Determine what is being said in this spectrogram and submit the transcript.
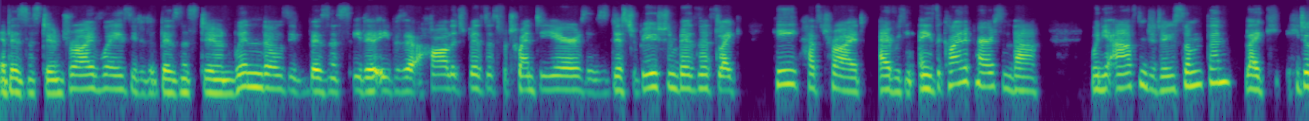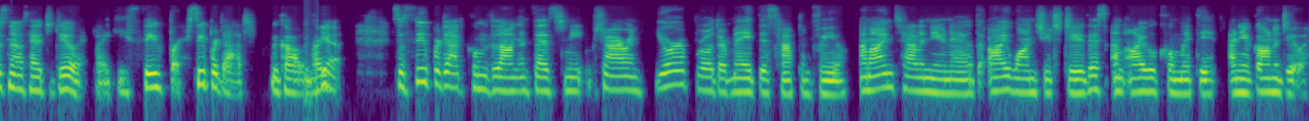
a business doing driveways. He did a business doing windows. He did business. He did he was a haulage business for 20 years. He was a distribution business. Like he has tried everything. And he's the kind of person that when you ask him to do something, like he just knows how to do it. Like he's super, super dad, we call him, right? Yeah. So super dad comes along and says to me, Sharon, your brother made this happen for you. And I'm telling you now that I want you to do this and I will come with you and you're going to do it.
